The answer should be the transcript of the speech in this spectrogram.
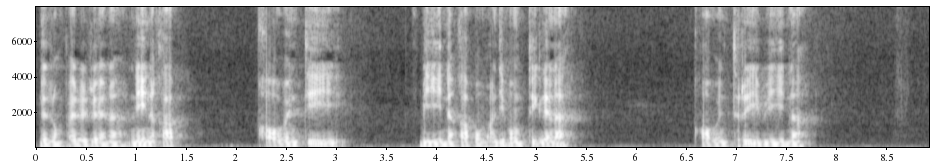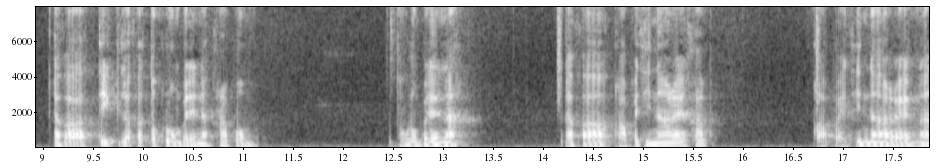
เลื่อนลงไปเรื่อยๆนะ นี่นะครับ Coventry B นะครับผมอันที่ผมติ๊กเลยนะ Coventry B นะ แล้วก็ติ๊กแล้วก็ตกลงไปเลยนะครับผม ตกลงไปเลยนะ แล้วก็กลับไปที่หน้าแรกครับ กลับไปที่หน้าแรกนะ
